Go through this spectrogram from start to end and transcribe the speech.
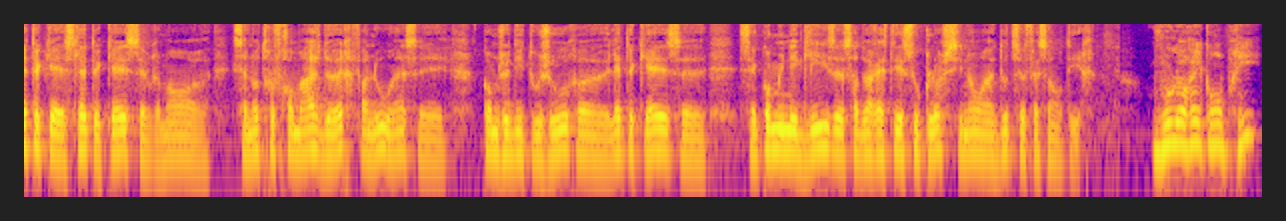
Ettekees, l'Ettekees, c'est vraiment, euh, c'est notre fromage de nous. Hein, c'est, comme je dis toujours, euh, euh, c'est comme une église, ça doit rester sous cloche, sinon un doute se fait sentir. Vous l'aurez compris,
